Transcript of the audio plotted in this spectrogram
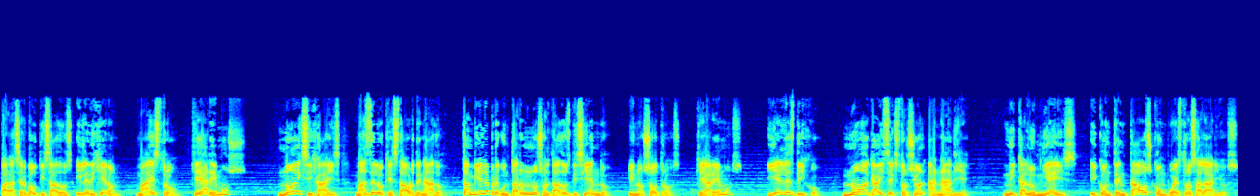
para ser bautizados y le dijeron, Maestro, ¿qué haremos? No exijáis más de lo que está ordenado. También le preguntaron unos soldados diciendo, ¿y nosotros, qué haremos? Y él les dijo, No hagáis extorsión a nadie, ni calumniéis, y contentaos con vuestros salarios.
